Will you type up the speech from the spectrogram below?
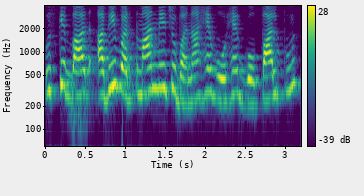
उसके बाद अभी वर्तमान में जो बना है वो है गोपालपुर।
